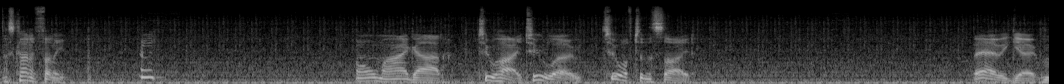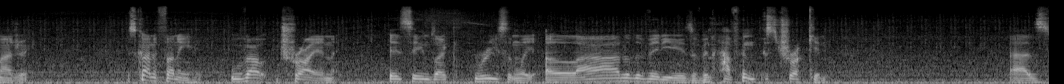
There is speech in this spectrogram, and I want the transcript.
That's kind of funny. Oh my god. Too high, too low, too off to the side. There we go, magic. It's kind of funny. Without trying, it seems like recently a lot of the videos have been having this trucking as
